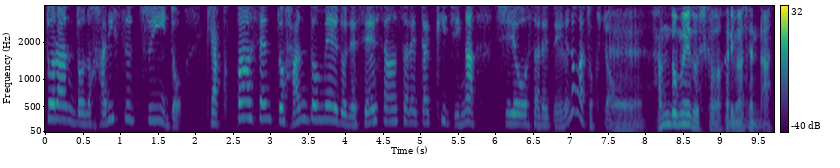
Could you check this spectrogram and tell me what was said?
トランドのハリスツイード100%ハンドメイドで生産された生地が使用されているのが特徴。えーハンドメイドしか分かりませんな。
